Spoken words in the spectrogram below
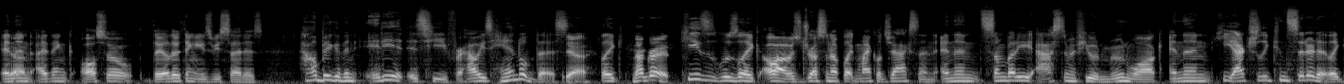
And Yeah. then I think also the other thing that needs to be said is how big of an idiot is he for how he's handled this? Yeah. Like Not great. he's was like, oh, I was dressing up like Michael Jackson, and then somebody asked him if he would moonwalk, and then he actually considered it. Like,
